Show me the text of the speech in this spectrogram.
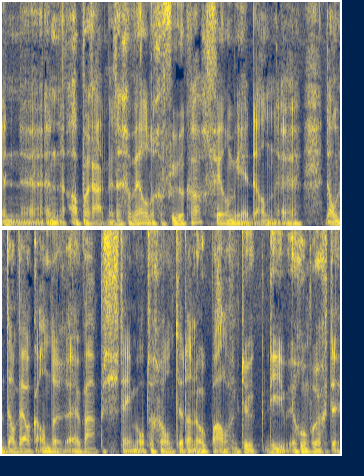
een, een apparaat met een geweldige vuurkracht. Veel meer dan, dan, dan welk ander wapensysteem op de grond er dan ook. Behalve natuurlijk die roemruchte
